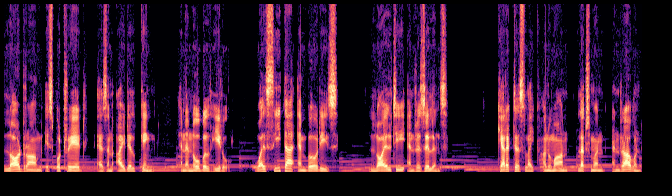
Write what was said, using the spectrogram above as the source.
Lord Ram is portrayed as an ideal king and a noble hero, while Sita embodies loyalty and resilience. Characters like Hanuman, Lakshman, and Ravan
